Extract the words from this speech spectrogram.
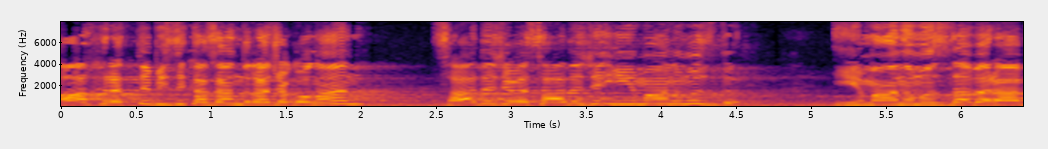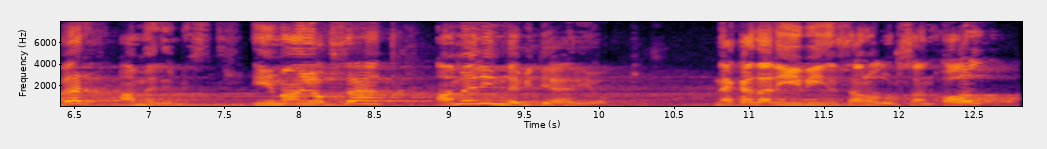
Ahirette bizi kazandıracak olan sadece ve sadece imanımızdır. İmanımızla beraber amelimizdir. İman yoksa amelin de bir değeri yoktur. Ne kadar iyi bir insan olursan ol,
